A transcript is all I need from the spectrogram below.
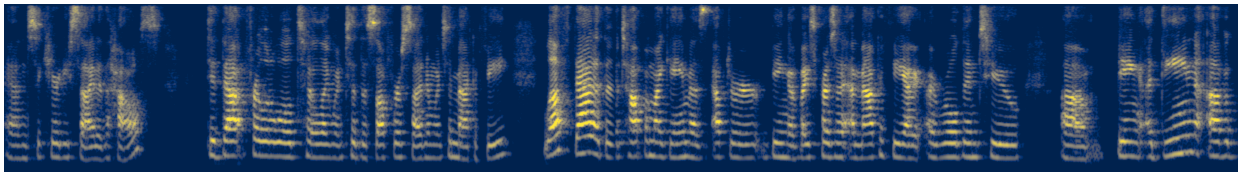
and security side of the house did that for a little while till I went to the software side and went to McAfee. Left that at the top of my game as after being a vice president at McAfee, I, I rolled into um, being a dean of a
